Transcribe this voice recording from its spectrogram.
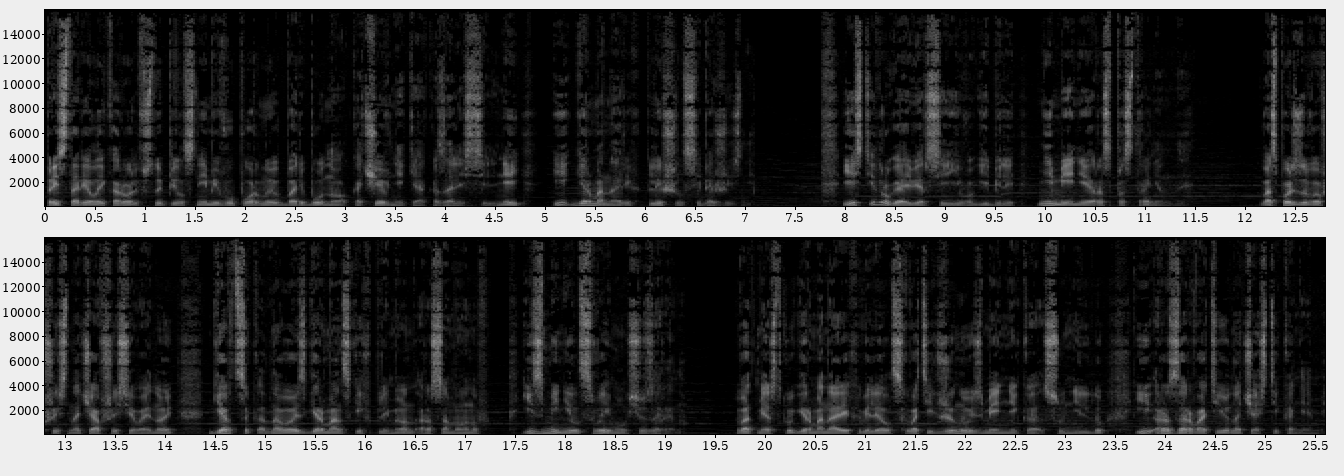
престарелый король вступил с ними в упорную борьбу, но кочевники оказались сильней, и Германарих лишил себя жизни. Есть и другая версия его гибели, не менее распространенная. Воспользовавшись начавшейся войной, герцог одного из германских племен, Росомонов, изменил своему сюзерену. В отместку Германарих велел схватить жену изменника Сунильду и разорвать ее на части конями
